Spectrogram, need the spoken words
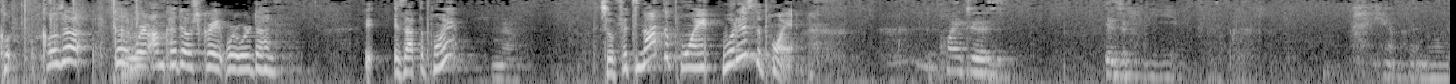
Cl- close up. Good, we're an Am Kadosh, great, we're, we're done. Is that the point? No. So if it's not the point, what is the point? The point is, is if you, I can't put it in words.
